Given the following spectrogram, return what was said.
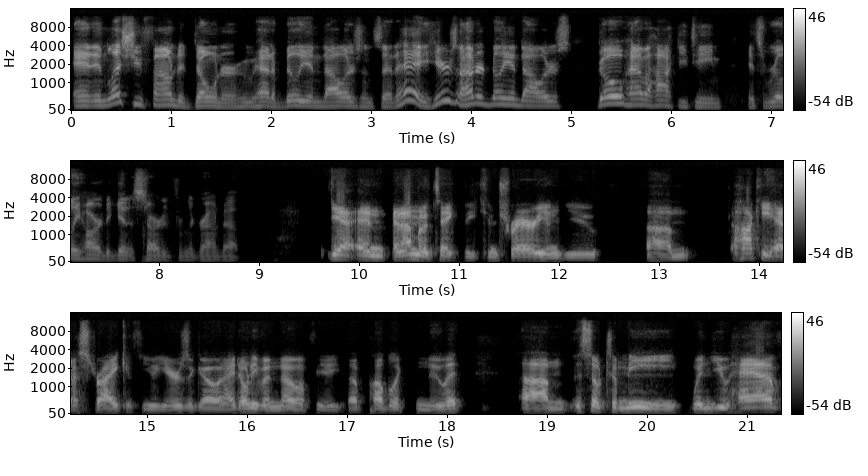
And unless you found a donor who had a billion dollars and said, Hey, here's a hundred million dollars, go have a hockey team. It's really hard to get it started from the ground up. Yeah, and and I'm going to take the contrarian view. Um, hockey had a strike a few years ago, and I don't even know if the public knew it. Um, so to me, when you have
